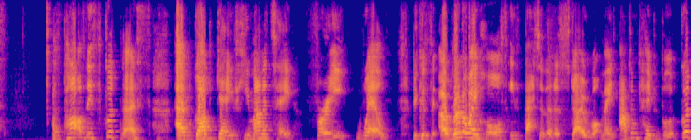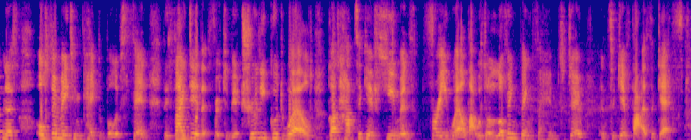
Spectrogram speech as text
as part of this goodness, um, God gave humanity free will because a runaway horse is better than a stone. What made Adam capable of goodness also made him capable of sin. This idea that for it to be a truly good world, God had to give humans free will. That was a loving thing for him to do and to give that as a gift.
